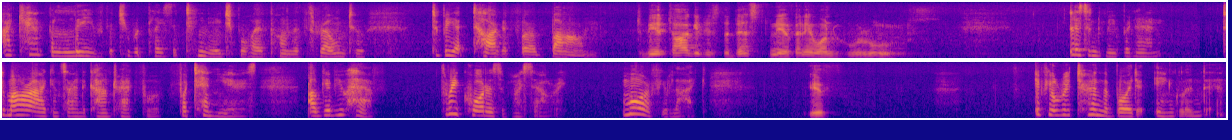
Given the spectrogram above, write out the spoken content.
I can't believe that you would place a teenage boy upon the throne to, to be a target for a bomb. To be a target is the destiny of anyone who rules. Listen to me, Bernand. Tomorrow I can sign a contract for, for 10 years. I'll give you half, three quarters of my salary. More if you like. If, If you'll return the boy to England and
